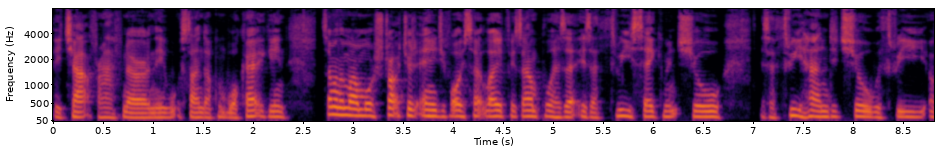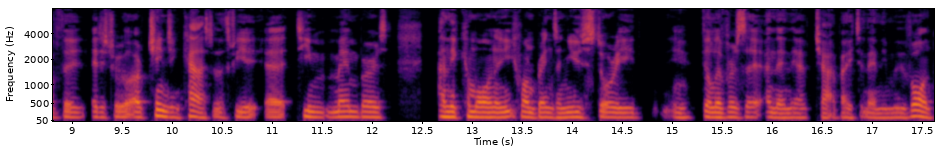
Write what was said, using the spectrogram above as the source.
they chat for half an hour, and they stand up and walk out again. Some of them are more structured. Energy Voice Out Loud, for example, is a is a three segment show. It's a three handed show with three of the editorial or changing cast of the three uh, team members, and they come on and each one brings a news story, you know, delivers it, and then they chat about it, and then they move on.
